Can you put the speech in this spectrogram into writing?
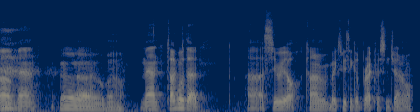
Oh man, Oh wow. man, talk about that uh, cereal. Kind of makes me think of breakfast in general.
